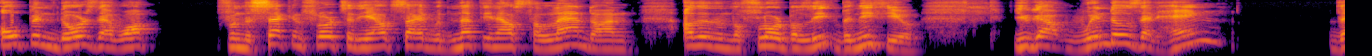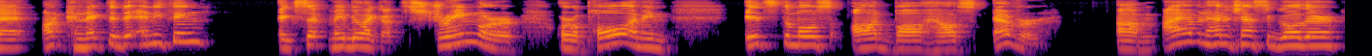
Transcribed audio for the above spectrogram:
open doors that walk from the second floor to the outside with nothing else to land on other than the floor beneath you. You got windows that hang that aren't connected to anything except maybe like a string or or a pole i mean it's the most oddball house ever. Um, I haven't had a chance to go there.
